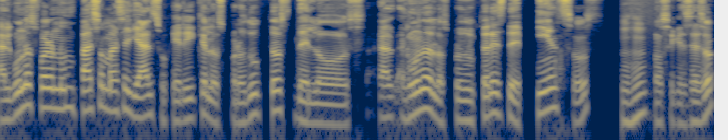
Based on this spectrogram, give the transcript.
Algunos fueron un paso más allá al sugerir que los productos de los algunos de los productores de piensos, no sé qué es eso,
